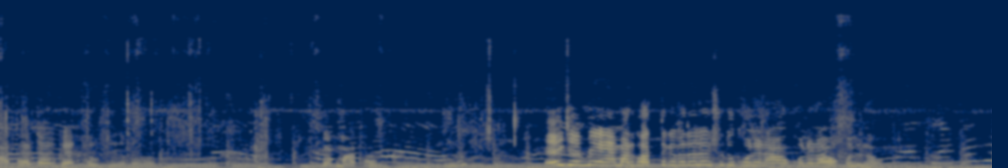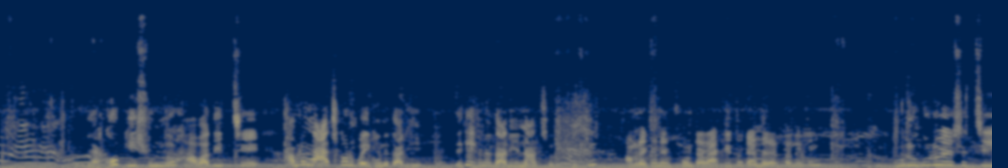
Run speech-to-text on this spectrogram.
মাথাটা ব্যথা উঠে গেল। দেখ মাথা। এই যে মেয়ে, আমার ঘর থেকে বেরোলে শুধু খোলে নাও খোলে নাও খোলে নাও। দেখো কি সুন্দর হাওয়া দিচ্ছে। আমরা নাচ করব এখানে দাঁড়িয়ে। দেখি এখানে দাঁড়িয়ে নাচ করব দেখি আমরা এখানে ফোনটা রাখি তো, ক্যামেরাটা দেখি। গুরু গুরু এসেছি।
